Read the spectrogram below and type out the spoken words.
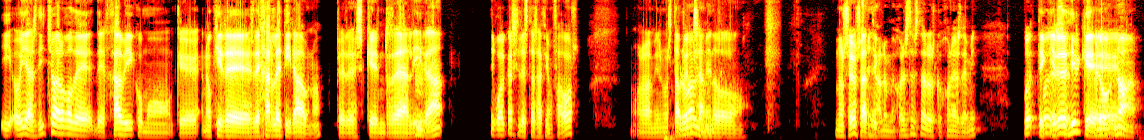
Y oye, has dicho algo de, de Javi como que no quieres dejarle tirado, ¿no? Pero es que en realidad, igual casi le estás haciendo un favor. Ahora mismo está pensando. No sé, o sea, Eh, te, a lo mejor está hasta los cojones de mí. Pu- te quiero ser, decir que. Pero no,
